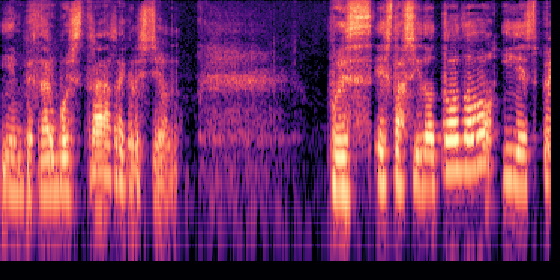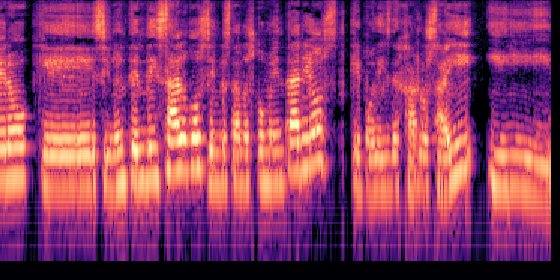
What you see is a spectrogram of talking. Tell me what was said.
y empezar vuestra regresión. Pues esto ha sido todo y espero que si no entendéis algo, siempre están los comentarios, que podéis dejarlos ahí y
